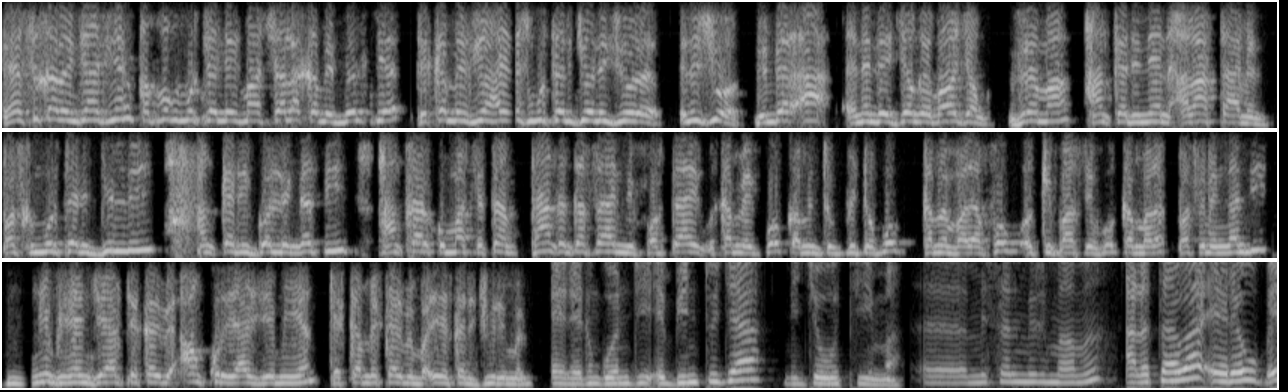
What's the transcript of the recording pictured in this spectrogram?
eeyi sukaɓe jaadi heen kamɓe fof ko murtani machallah kamɓe belti heen te kamɓe wi hayso murtani jooni e jooni ene jour ɓe mbiyata a ah, enen nde janngo e ɓaawa janngo. Vraiment hankkadi neen alaa taamen par ce que murtani dilli hankkadi golle ngasi hankkadi ko matche tan tan ko gasani mi foftani kamɓe fof kamɓe toppito fof kamɓe mbaɗa fof occupation hokkat mala par ce que ɓe nganndi min ko heen jeyata te kadi ɓe encouragé e mi heen te kamɓe kadi ɓe mbaɗira kadi juuri maɓɓe. Eɗen ngonndi e bintudia mi jowtiima eh, mi salmirmama aɗa tawa e rewɓe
